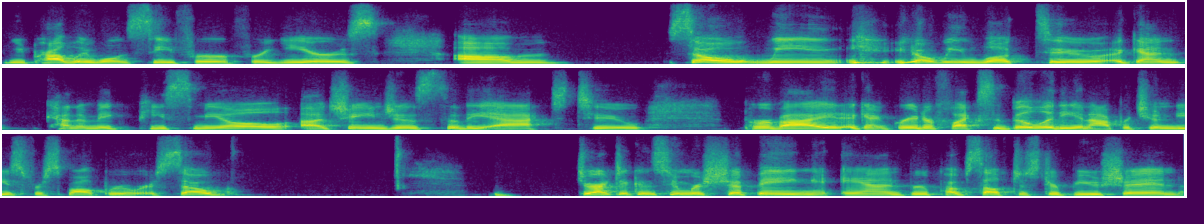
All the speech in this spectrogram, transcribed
we probably won't see for for years. Um, so we, you know, we look to again kind of make piecemeal uh, changes to the act to provide again greater flexibility and opportunities for small brewers. So direct to consumer shipping and brewpub self distribution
